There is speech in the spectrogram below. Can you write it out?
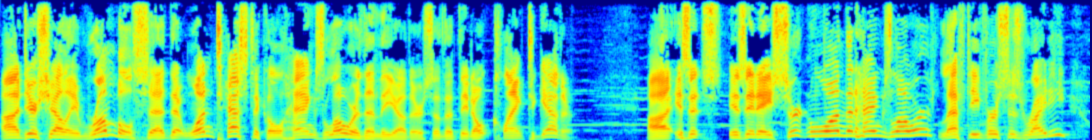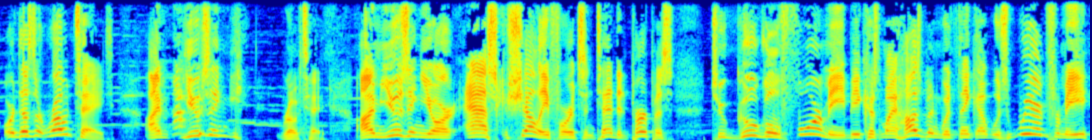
Uh, dear Shelley, Rumble said that one testicle hangs lower than the other so that they don't clank together. Uh, is it is it a certain one that hangs lower, lefty versus righty, or does it rotate? I'm using rotate. I'm using your Ask Shelley for its intended purpose to Google for me because my husband would think it was weird for me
